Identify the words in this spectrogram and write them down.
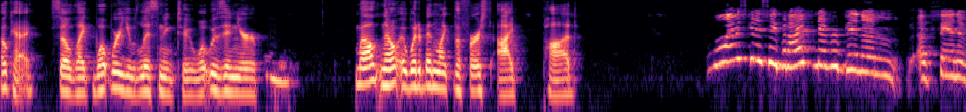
okay. So like what were you listening to? What was in your Mhm. Well, no, it would have been like the first iPod. Well, I was gonna say, but I've never been um a fan of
